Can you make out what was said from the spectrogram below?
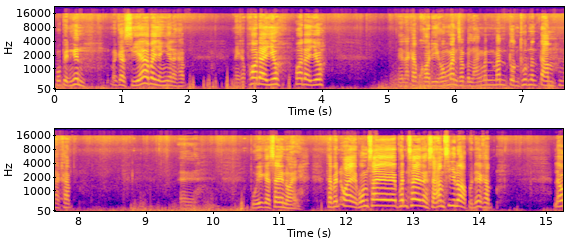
บ่เป็นเงิน มันก็เสียไปอย่างนี้แหละครับนี่ครับพ่อได้อยู่พ่อได้อยู่นี่แหละครับข้อดีของมันสำปะหลังมันมันต้นทุนมันต่ำนะครับเออปุ๋ยก็ใส่หน่อย ถ้าเป็นอ้อยผมใส่เพิ่นใส่ตั้งสามสี่รอบแบบนี้ครับ แล้ว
